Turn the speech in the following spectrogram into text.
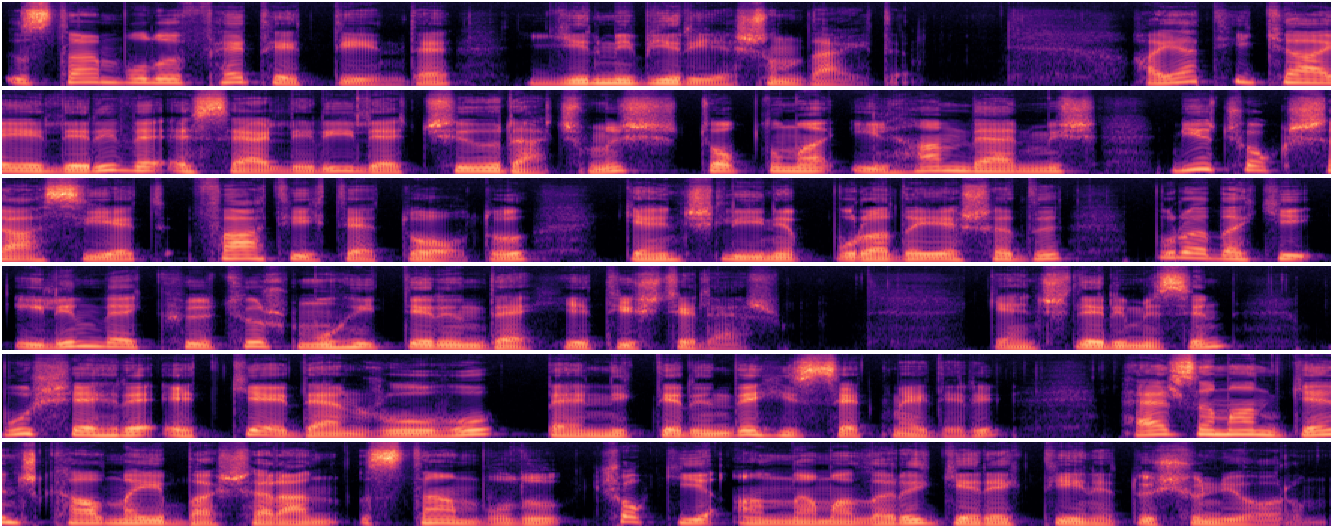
İstanbul'u fethettiğinde 21 yaşındaydı. Hayat hikayeleri ve eserleriyle çığır açmış, topluma ilham vermiş birçok şahsiyet Fatih'te doğdu, gençliğini burada yaşadı, buradaki ilim ve kültür muhitlerinde yetiştiler. Gençlerimizin bu şehre etki eden ruhu benliklerinde hissetmeleri, her zaman genç kalmayı başaran İstanbul'u çok iyi anlamaları gerektiğini düşünüyorum.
